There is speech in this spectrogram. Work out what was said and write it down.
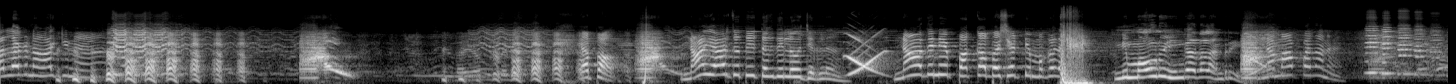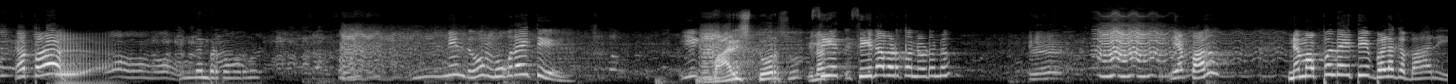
ಒಲ್ಲಗ ನಾ ಹಾಕಿನ. ಯಪ್ಪ ನಾ ಯಾರ ಜೊತೆ ತೆಗ್ದಿಲ್ಲ ಜಗಳ. ನಾ ಅದನ್ನೇ ಪಕ್ಕ ಬಶೆಟ್ಟಿ ಮಗಳ. ನಿಮ್ಮ ಅವನು ಹಿಂಗದಾಳನ್ರಿ. ನಮ್ಮ ಅಪ್ಪ ಅದಾನ. ಯಪ್ಪ. ನಿಂದು ಮುಗ್ದೈತಿ. ಈಗ ಬಾರಿಸ್ ತೋರ್ಸು. ಸೀ- ಸೀದಾ ಬಡ್ಕೊಂಡ್ ನೋಡುನು. ಯಪ್ಪ ನಮ್ಮ ಅಪ್ಪಂದೈತಿ ಬಳಗ ಬಾರಿ.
